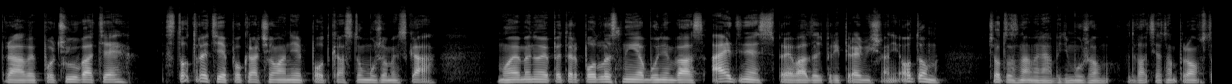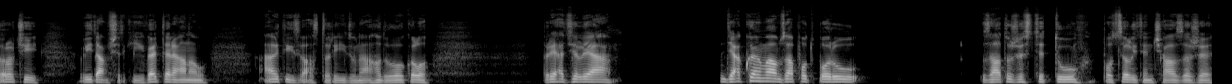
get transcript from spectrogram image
Práve počúvate 103. pokračovanie podcastu Mužom SK. Moje meno je Peter Podlesný a budem vás aj dnes prevádzať pri premyšľaní o tom, čo to znamená byť mužom v 21. storočí. Vítam všetkých veteránov, aj tých z vás, ktorí idú náhodou okolo. Priatelia, ďakujem vám za podporu, za to, že ste tu po celý ten čas a že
